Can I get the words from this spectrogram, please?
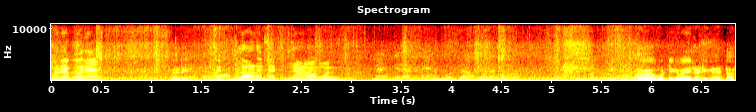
മോനെ മോനെ. മെറ്റലാണ് മെറ്റലാണ്. മുൻ ആ കുട്ടിക്ക് വെയിലടിക്കണം കേട്ടോ.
